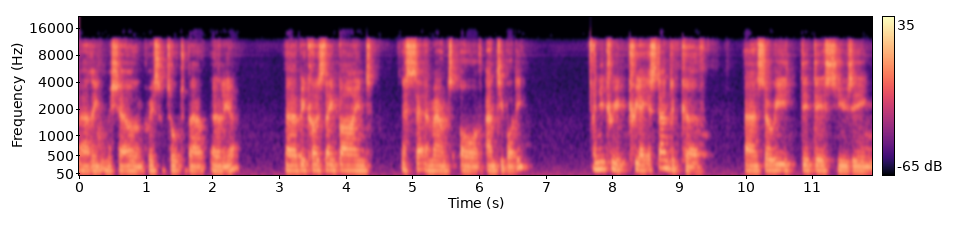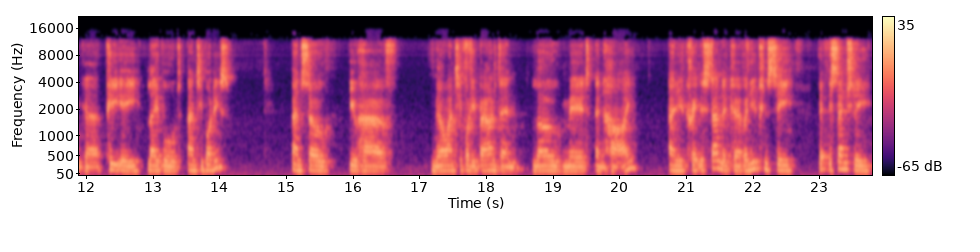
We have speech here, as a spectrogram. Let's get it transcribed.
I think Michelle and Chris have talked about earlier, uh, because they bind a set amount of antibody. And you cre- create a standard curve. And so we did this using uh, PE labeled antibodies. And so you have no antibody bound, then low, mid, and high. And you create the standard curve, and you can see essentially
